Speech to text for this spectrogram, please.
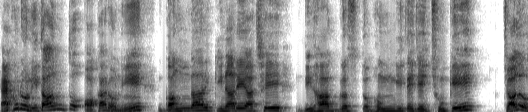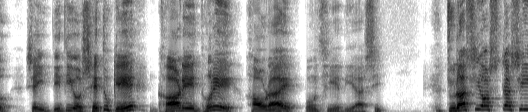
এখনও নিতান্ত অকারণে গঙ্গার কিনারে আছে দ্বিধাগ্রস্ত ভঙ্গিতে যে ঝুঁকে, চলো সেই দ্বিতীয় সেতুকে ঘাড়ে ধরে হাওড়ায় পৌঁছিয়ে দিয়ে আসি। চুরাশি অষ্টাশি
